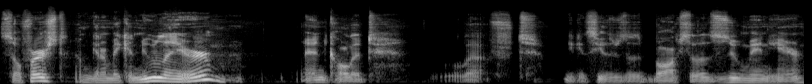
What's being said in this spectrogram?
So first, I'm going to make a new layer and call it left. You can see there's a box, so let's zoom in here.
